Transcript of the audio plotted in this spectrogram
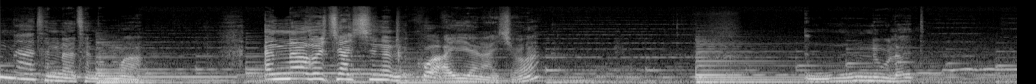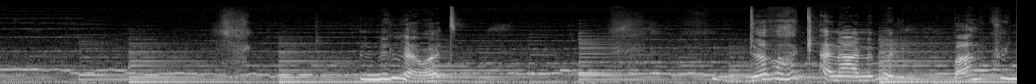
እናትነትንማ እናቶቻችንን እኮ አየናቸው። እንለወጥ፣ ደፋ ቀና እንበል ባልኩኝ።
